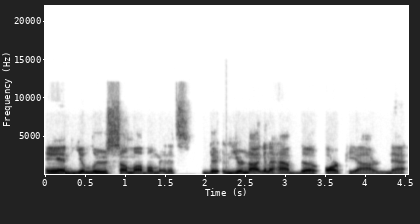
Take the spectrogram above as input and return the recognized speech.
and you lose some of them, and it's you're not going to have the RPI or net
